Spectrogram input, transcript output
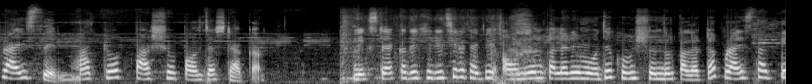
প্রাইস সেম মাত্র পাঁচশো পঞ্চাশ টাকা। নেক্সট একটা দেখিয়ে দিচ্ছি, এটা থাকবে অনিয়ন কালারের মধ্যে, খুবই সুন্দর কালারটা প্রাইস থাকবে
